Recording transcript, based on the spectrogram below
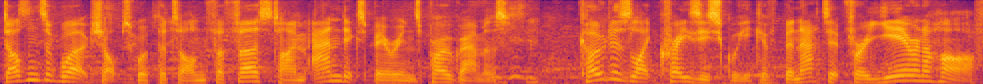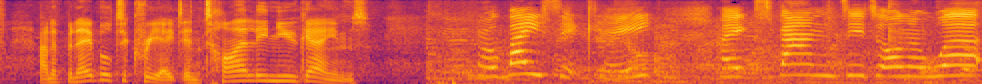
Dozens of workshops were put on for first-time and experienced programmers. Coders like Crazy Squeak have been at it for a year and a half and have been able to create entirely new games. Well, basically, I expanded on a work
